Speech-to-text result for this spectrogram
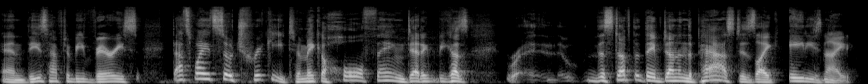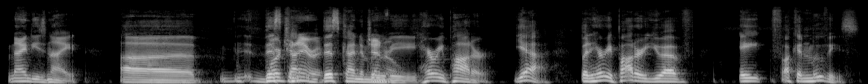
and these have to be very. That's why it's so tricky to make a whole thing dedicated because r- the stuff that they've done in the past is like 80s night, 90s night, uh, this More kind, generic, this kind of general. movie, Harry Potter. Yeah. But Harry Potter, you have eight fucking movies.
